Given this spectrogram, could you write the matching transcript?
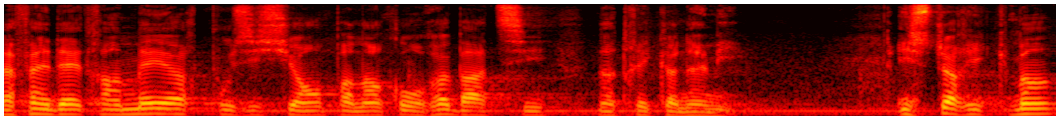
afin d'être en meilleure position pendant qu'on rebâtit notre économie. Historiquement,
